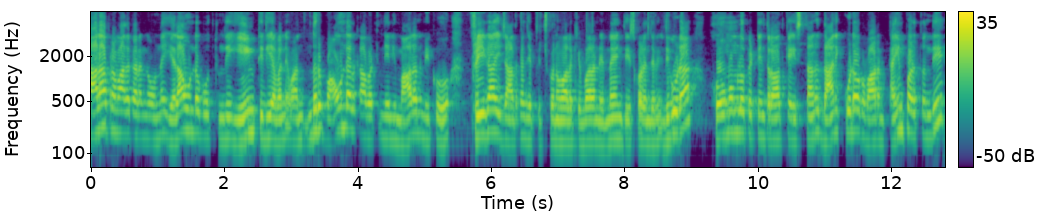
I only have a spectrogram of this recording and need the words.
చాలా ప్రమాదకరంగా ఉన్నాయి. ఎలా ఉండబోతుంది? ఏంటిది? అవన్నీ అందరూ బాగుండాలి కాబట్టి నేను ఈ మాలను మీకు ఫ్రీగా ఈ జాతకం చెప్పించుకున్న వాళ్ళకి ఇవ్వాలని నిర్ణయం తీసుకోవడం జరిగింది. ఇది కూడా హోమంలో పెట్టిన తర్వాతకే ఇస్తాను. దానికి కూడా ఒక వారం టైం పడుతుంది.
